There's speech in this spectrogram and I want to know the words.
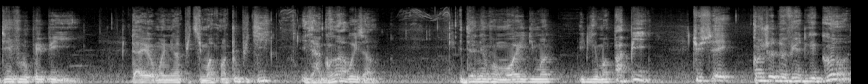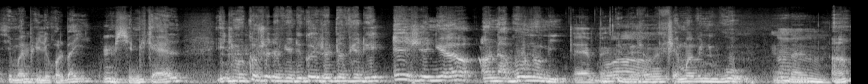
développer le pays. D'ailleurs, moi, j'ai un petit, tout petit, il y a grand présent. Et dernière fois, moi, il dit, il dit, papi, tu sais, quand je deviendrai grand, c'est moi qui paye l'école bailli, c'est Michael, il dit, moi, quand je deviendrai grand, je deviendrai ingénieur en agronomie. Eh ben, Wow. C'est moi venu gros. Hein?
